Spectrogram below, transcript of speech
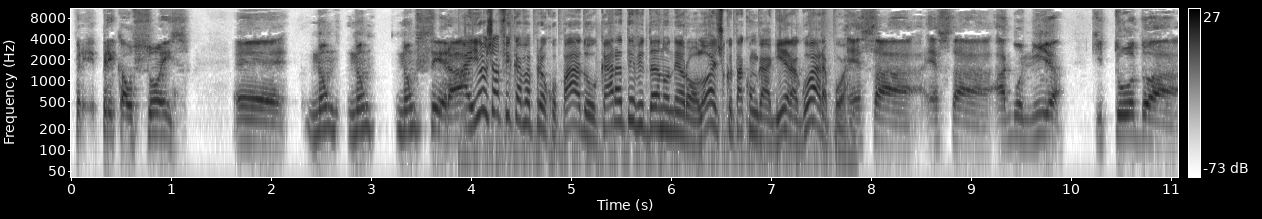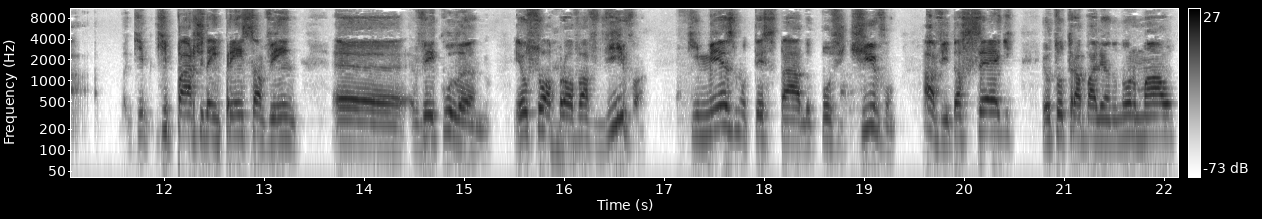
pre precauções, é, não, não não será. Aí eu já ficava preocupado, o cara teve dano neurológico, tá com gagueira agora, porra? Essa, essa agonia que toda a. que, que parte da imprensa vem é, veiculando. Eu sou a prova viva que mesmo testado positivo, a vida segue, eu estou trabalhando normal,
